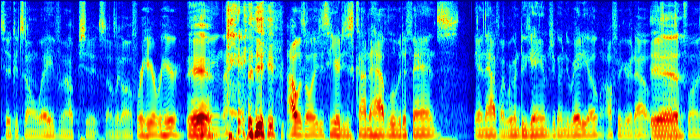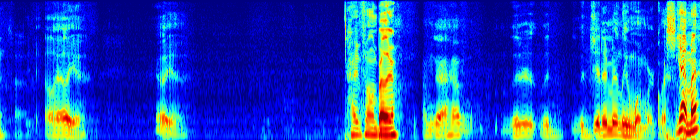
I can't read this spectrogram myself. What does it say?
took its own wave and out shit. So I was like, oh, if we're here, we're here. You know I Yeah. mean? Like, I was only just here to just kind of have a little bit of fans there and half. Like we're gonna do games, we're gonna do radio. I'll figure it out. Yeah. some fun. So, oh hell yeah, hell yeah. How you feeling, brother? I'm gonna have lit- lit- legitimately one more question. Yeah, man.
